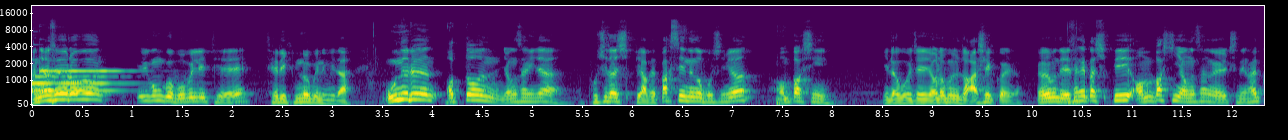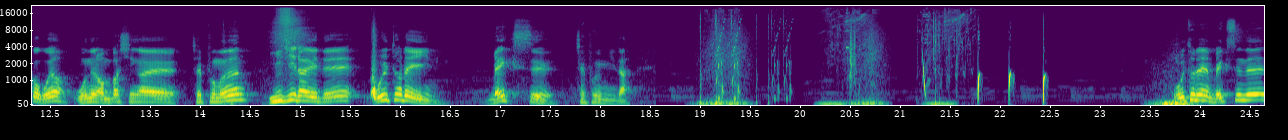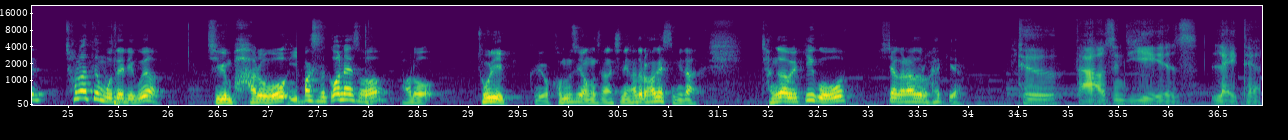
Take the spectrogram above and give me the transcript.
안녕하세요 여러분. 109 모빌리티의 대리 김로빈입니다. 오늘은 어떤 영상이냐? 보시다시피 앞에 박스 있는 거 보시면 언박싱이라고 이제 여러분들도 아실 거예요. 여러분들 예상했다시피 언박싱 영상을 진행할 거고요. 오늘 언박싱할 제품은 이지라이드의 올터레인 맥스 제품입니다. 올터레인 맥스는 1000와트 모델이고요. 지금 바로 이 박스 꺼내서 바로 조립 그리고 검수 영상 진행하도록 하겠습니다. 장갑을 끼고 시작을 하도록 할게요. 2,000 years later.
